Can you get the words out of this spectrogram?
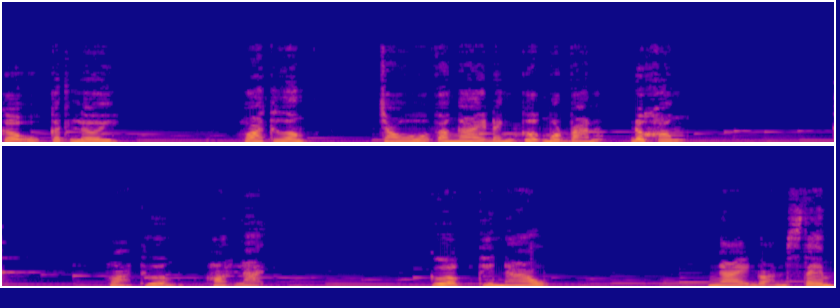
cậu cất lời. Hòa thượng, cháu và ngài đánh cược một ván, được không? Hòa thượng hỏi lại. Cược thế nào? Ngài đoán xem,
